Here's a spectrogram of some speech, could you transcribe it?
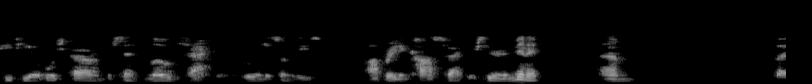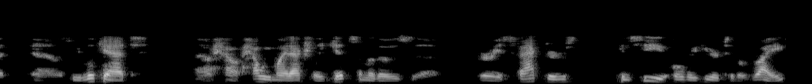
PTO horsepower and percent load factor We'll go into some of these operating cost factors here in a minute. If we look at uh, how, how we might actually get some of those uh, various factors, you can see over here to the right,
